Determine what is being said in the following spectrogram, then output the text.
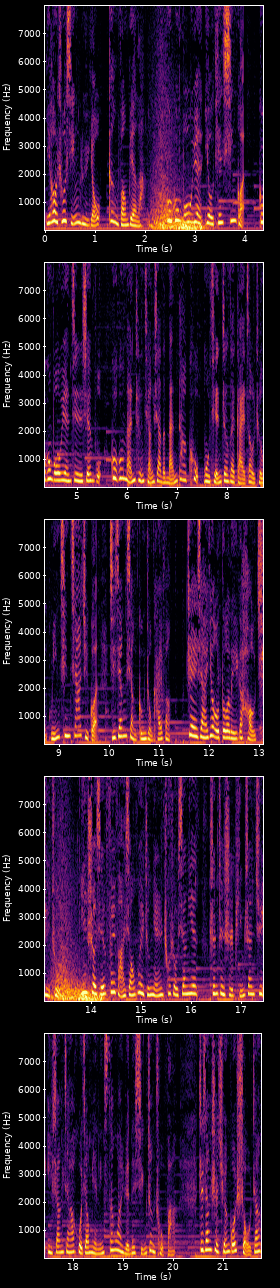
以后出行旅游更方便了。故宫博物院又添新馆。故宫博物院近日宣布，故宫南城墙下的南大库目前正在改造成明清家具馆，即将向公众开放。这下又多了一个好去处。因涉嫌非法向未成年人出售香烟，深圳市坪山区一商家或将面临三万元的行政处罚。这将是全国首张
